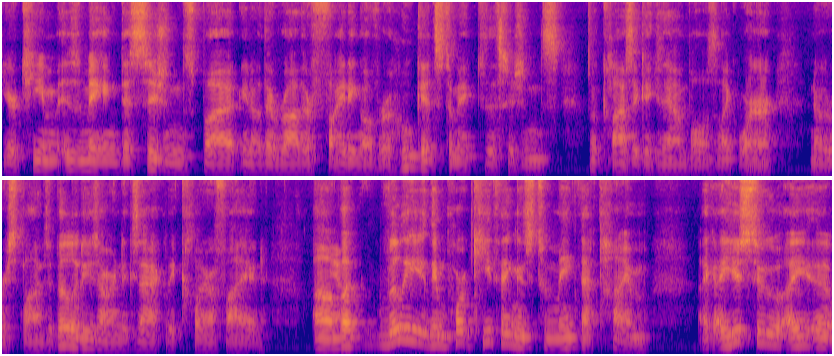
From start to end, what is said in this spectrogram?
your team is making decisions, but you know they're rather fighting over who gets to make the decisions. classic examples like where you know the responsibilities aren't exactly clarified. Um, yep. But really, the important key thing is to make that time. Like I used to, I uh,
